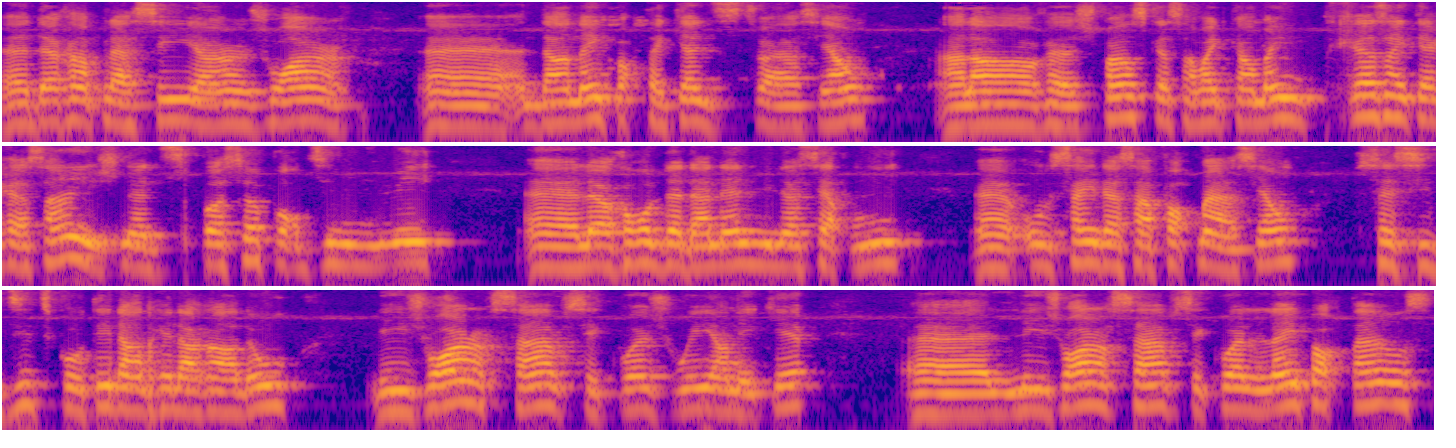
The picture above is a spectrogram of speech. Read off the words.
euh, de remplacer un joueur euh, dans n'importe quelle situation. Alors, je pense que ça va être quand même très intéressant et je ne dis pas ça pour diminuer le rôle de Daniel Milocerni au sein de sa formation. Ceci dit, du côté d'André Larando, les joueurs savent c'est quoi jouer en équipe. Les joueurs savent c'est quoi l'importance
